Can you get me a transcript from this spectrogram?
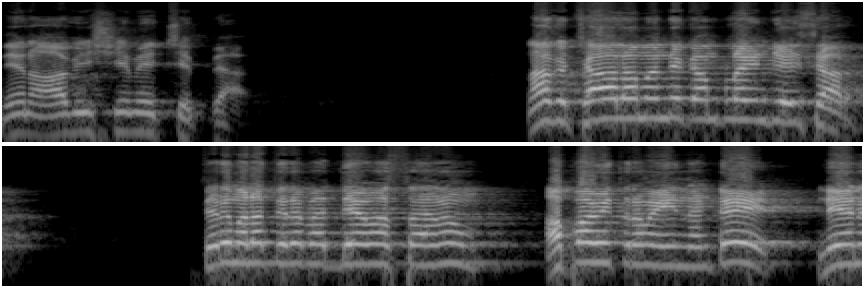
నేను ఆ విషయమే చెప్పా. నాకు చాలా మంది కంప్లైంట్ చేశారు. తిరుమల తిరుపతి దేవస్థానం అపవిత్రమైందంటే నేను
